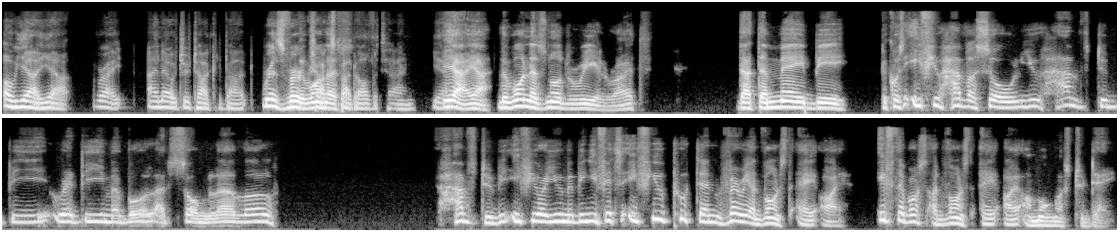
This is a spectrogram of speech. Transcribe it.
oh, yeah, yeah. Right. I know what you're talking about. Riz Virk talks about all the time. and- yeah yeah the one that's not real right that there may be because if you have a soul you have to be redeemable at some level You have to be if you're a human being if it's if you put in very advanced ai if there was advanced ai among us today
